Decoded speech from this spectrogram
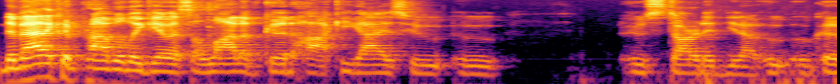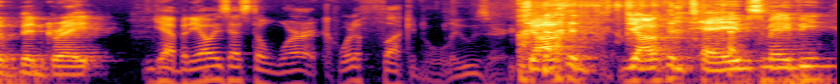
Nevada could probably give us a lot of good hockey guys who who who started, you know, who who could have been great. Yeah, but he always has to work. What a fucking loser. Jonathan Jonathan Toews, maybe.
